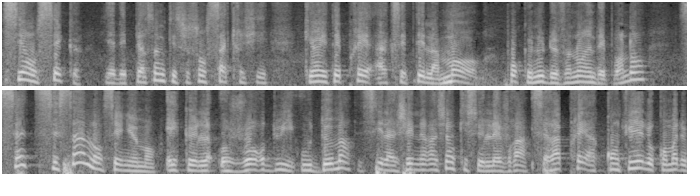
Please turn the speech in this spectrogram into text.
Si on sait qu'il y a des personnes qui se sont sacrifiées, qui ont été prêtes à accepter la mort pour que nous devenions indépendants, c'est ça l'enseignement. Et que aujourd'hui ou demain, si la génération qui se lèvera sera prête à continuer le combat de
